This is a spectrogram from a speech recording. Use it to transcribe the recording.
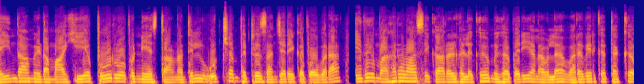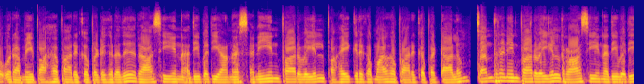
ஐந்தாம் இடமாகிய பூர்வ புண்ணிய ஸ்தானத்தில் உச்சம் பெற்று சஞ்சரிக்க போகிறார். இது மகர ராசிக்காரர்களுக்கு மிக பெரிய அளவில் வரவேற்கத்தக்க ஒரு அமைப்பாக பார்க்கப்படுகிறது. ராசியின் அதிபதியான சனியின் பார்வையில் பகை கிரகமாக பார்க்கப்பட்டாலும் சந்திரனின் பார்வையில் ராசியின் அதிபதி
